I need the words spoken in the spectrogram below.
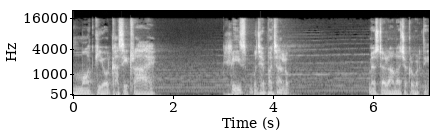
मौत की ओर घसीट रहा है। प्लीज़ मुझे बचा लो। मिस्टर राणा चक्रवर्ती,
